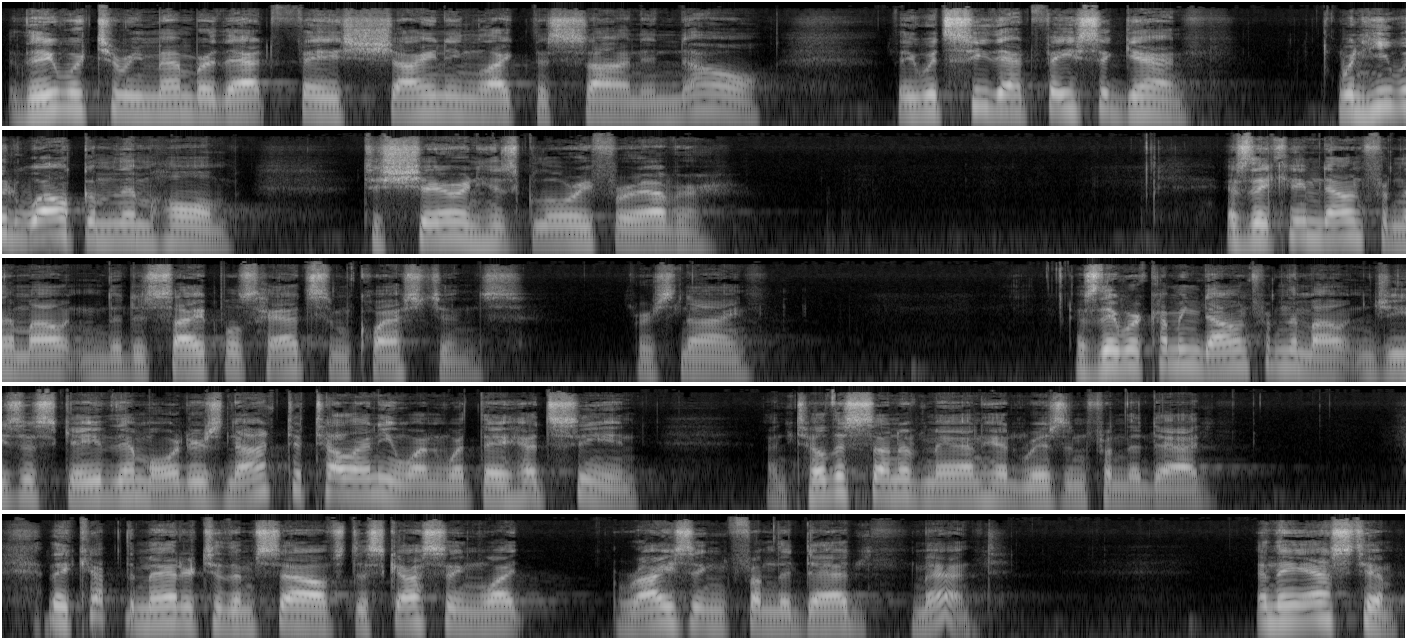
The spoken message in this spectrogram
they were to remember that face shining like the sun and know they would see that face again when he would welcome them home to share in his glory forever. As they came down from the mountain, the disciples had some questions. Verse 9. As they were coming down from the mountain, Jesus gave them orders not to tell anyone what they had seen until the Son of Man had risen from the dead. They kept the matter to themselves, discussing what rising from the dead meant. And they asked him,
